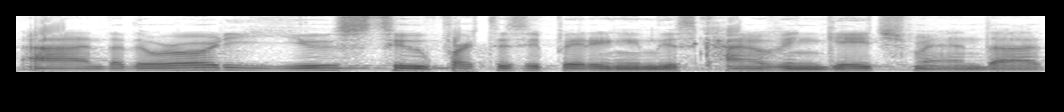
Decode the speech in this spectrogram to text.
and that they were already used to participating in this kind of engagement, that,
